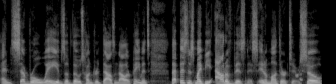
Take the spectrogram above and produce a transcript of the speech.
and several waves of those $100,000 payments, that business might be out of business in a month or two. So,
